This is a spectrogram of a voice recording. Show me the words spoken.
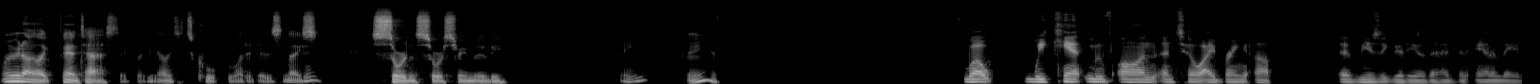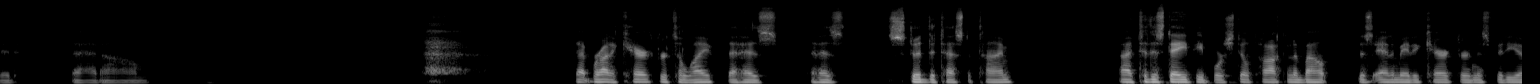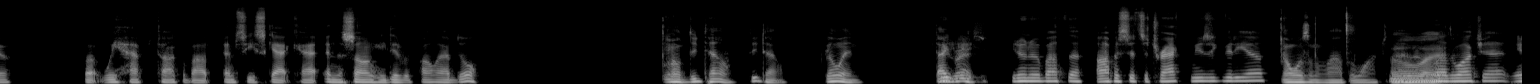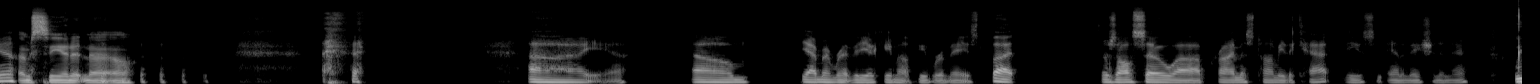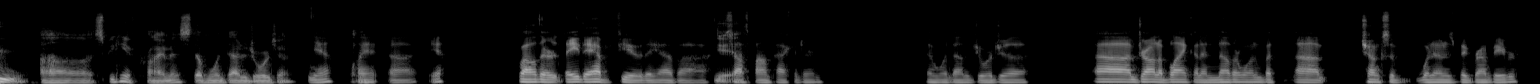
Well, maybe not like fantastic, but you know, it's it's cool for what it is. Nice sword and sorcery movie. Me? Yeah. Well, we can't move on until I bring up a music video that had been animated that um that brought a character to life that has that has stood the test of time. Uh, to this day, people are still talking about this animated character in this video, but we have to talk about MC Scat Cat and the song he did with Paula Abdul. Oh, do tell. Do tell. Go in. You- you- Digress. You don't know about the Opposites Attract music video? I wasn't allowed to watch that. Oh, I- allowed to watch that? Yeah. I'm seeing it now. uh yeah. Um yeah, I remember that video came out, people were amazed. But there's also uh Primus Tommy the Cat. They used some animation in there. Ooh, uh, speaking of Primus, Devil Went Down to Georgia. Yeah. Play uh yeah. Well they're they they have a few. They have uh Yeah. Southbound Pachyderm. They went down to Georgia. Uh I'm drawing a blank on another one, but um chunks of Winona's Big Brown Beaver.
